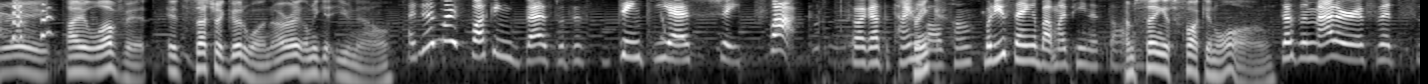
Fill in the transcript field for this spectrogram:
Great. I love it. It's such a good one. All right, let me get you now. I did my fucking best with this dinky ass shape. Fuck. So I got the tiny Shrink? balls, huh? What are you saying about my penis doll? I'm saying it's fucking long. Doesn't matter if it's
